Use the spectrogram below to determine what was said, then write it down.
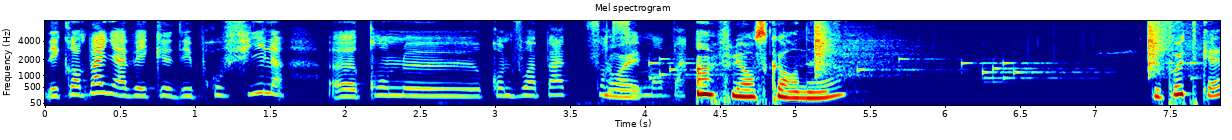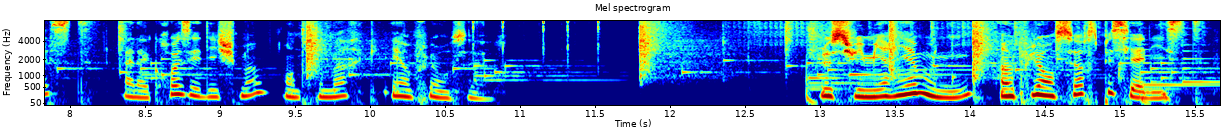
des campagnes avec des profils qu'on ne qu'on ne voit pas forcément Influence Corner. Le podcast à la croisée des chemins entre marques et influenceurs. Je suis Myriam Ouni influenceur spécialiste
